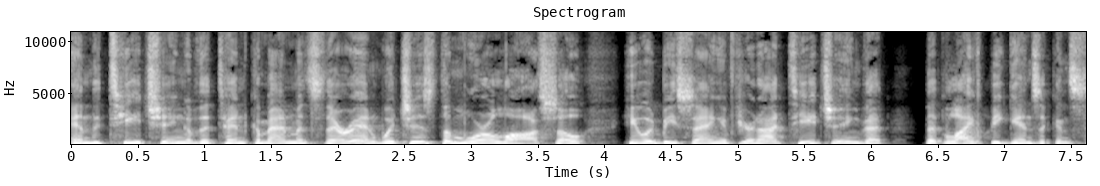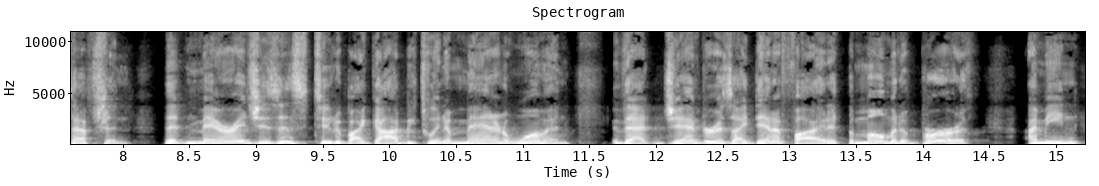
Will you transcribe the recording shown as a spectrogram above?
and the teaching of the Ten Commandments therein, which is the moral law. So he would be saying, if you're not teaching that that life begins at conception, that marriage is instituted by God between a man and a woman, that gender is identified at the moment of birth. I mean,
